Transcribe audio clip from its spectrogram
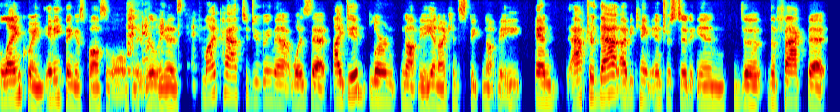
Lang Queen, anything is possible. It really is. My path to doing that was that I did learn Na'vi and I can speak Na'vi. And after that, I became interested in the the fact that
